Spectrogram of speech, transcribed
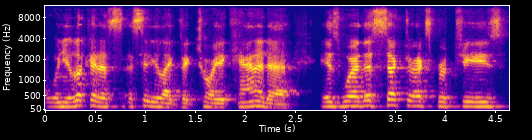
when you look at a, a, city like Victoria, Canada, is where this sector expertise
